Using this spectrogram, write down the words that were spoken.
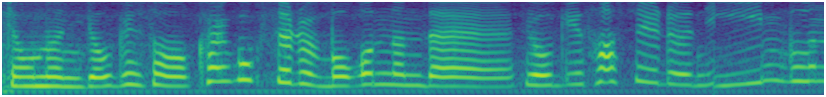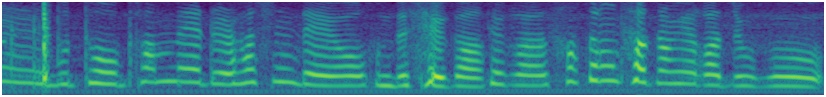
저는 여기서 칼국수를 먹었는데 여기 사실은 2인분부터 판매를 하신대요. 근데 제가 제가 사정사정 해가지고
